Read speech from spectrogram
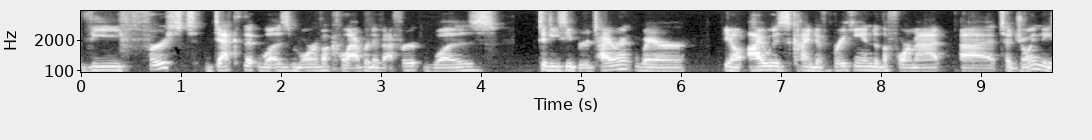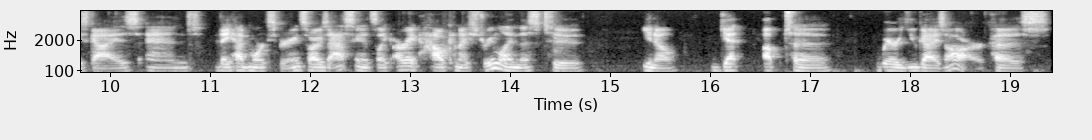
The first deck that was more of a collaborative effort was Sidisi Brood Tyrant, where you know I was kind of breaking into the format uh, to join these guys, and they had more experience. So I was asking, it's like, all right, how can I streamline this to, you know, get up to where you guys are? Because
